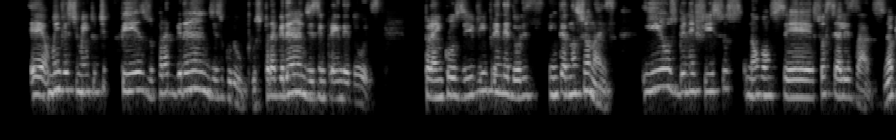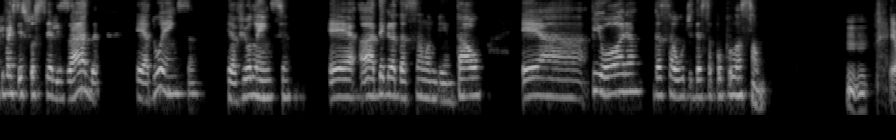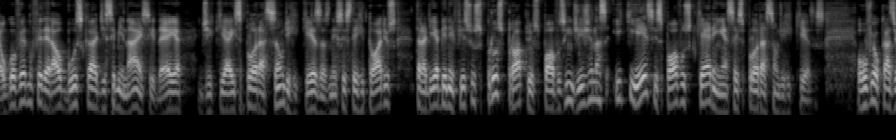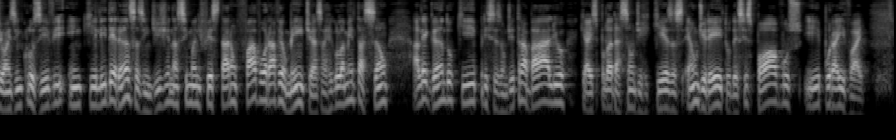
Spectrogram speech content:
é, um investimento de peso para grandes grupos, para grandes empreendedores, para inclusive empreendedores internacionais. E os benefícios não vão ser socializados. Né? O que vai ser socializada é a doença, é a violência, é a degradação ambiental, é a piora da saúde dessa população. Uhum. É, o governo federal busca disseminar essa ideia de que a exploração de riquezas nesses territórios traria benefícios para os próprios povos indígenas e que esses povos querem essa exploração de riquezas. Houve ocasiões, inclusive, em que lideranças indígenas se manifestaram favoravelmente a essa regulamentação, alegando que precisam de trabalho, que a exploração de riquezas é um direito desses povos e por aí vai.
